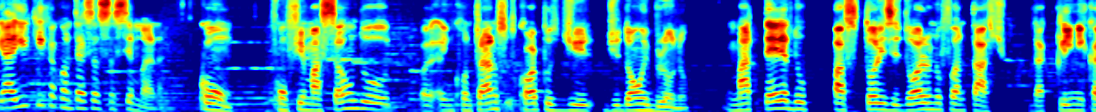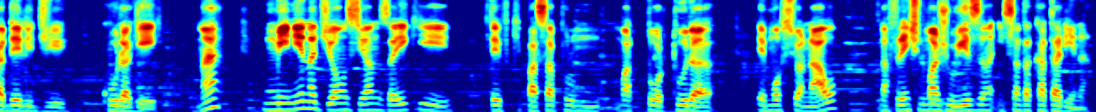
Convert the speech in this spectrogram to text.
E aí o que que acontece essa semana? Com confirmação do eh, encontraram os corpos de, de Dom e Bruno. Matéria do pastor Isidoro no Fantástico, da clínica dele de cura gay, né? Uma menina de 11 anos aí que teve que passar por um- uma tortura emocional na frente de uma juíza em Santa Catarina.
